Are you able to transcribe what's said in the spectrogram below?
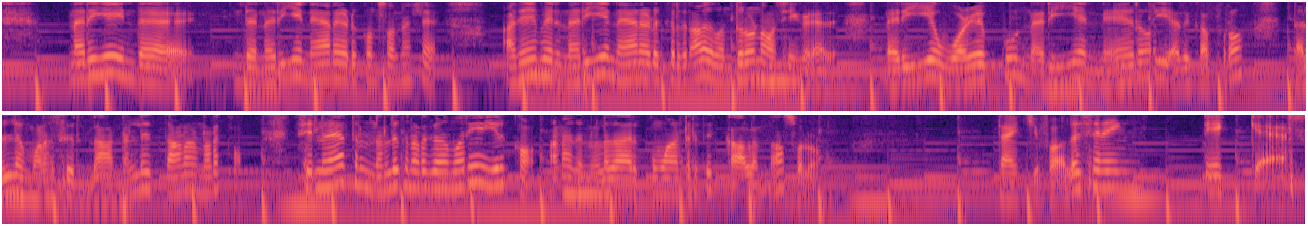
நிறைய இந்த இந்த நிறைய நேரம் எடுக்கும்னு சொன்னேன்ல அதேமாரி நிறைய நேரம் எடுக்கிறதுனால அது வந்துடும்னு அவசியம் கிடையாது. நிறைய உழைப்பும் நிறைய நேரம் அதுக்கப்புறம் நல்ல மனசு இருந்தால் நல்லது தானாக நடக்கும். சில நேரத்தில் நல்லது நடக்காத மாதிரியே இருக்கும். ஆனால் அது நல்லதாக இருக்குமான்றது காலம்தான் சொல்லணும். Thank you for listening take care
